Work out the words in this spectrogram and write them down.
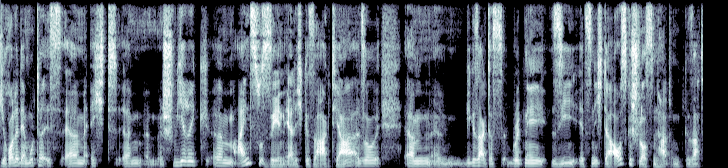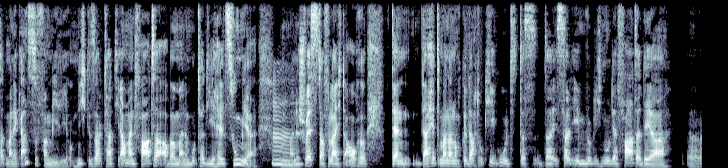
die Rolle der Mutter ist ähm, echt ähm, schwierig ähm, einzusehen, ehrlich gesagt. Ja, also ähm, wie gesagt, dass Britney sie jetzt nicht da ausgeschlossen hat und gesagt hat, meine ganze Familie und nicht gesagt hat, ja, mein Vater, aber meine Mutter, die hält zu mir hm. und meine Schwester vielleicht auch. Denn da hätte man dann noch gedacht, okay, gut, das, da ist halt eben wirklich nur der Vater, der äh,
